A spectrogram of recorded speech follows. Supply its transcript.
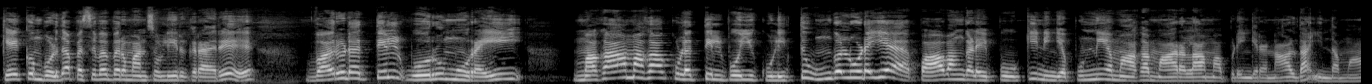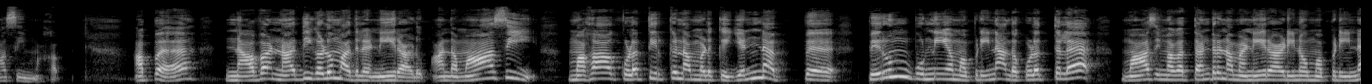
கேட்கும் பொழுது அப்ப சிவபெருமான் சொல்லியிருக்கிறாரு வருடத்தில் ஒரு முறை மகாமகா குளத்தில் போய் குளித்து உங்களுடைய பாவங்களை போக்கி நீங்க புண்ணியமாக மாறலாம் அப்படிங்கிற நாள் தான் இந்த மாசி மகம். அப்ப நவ நதிகளும் அதுல நீராடும். அந்த மாசி மகா குளத்திற்கு நம்மளுக்கு என்ன பெ- பெரும் புண்ணியம் அப்படின்னா அந்த குளத்துல மாசி மகத்தன்று நம்ம நீராடினோம் அப்படின்னா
